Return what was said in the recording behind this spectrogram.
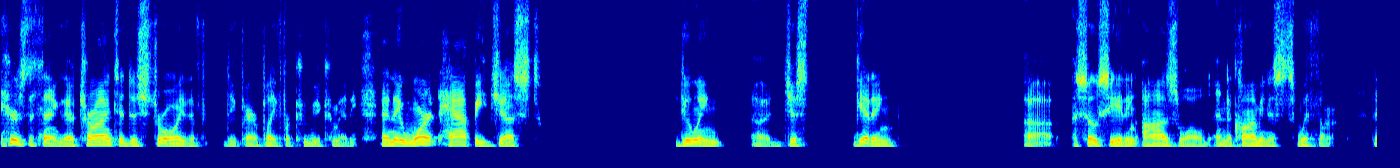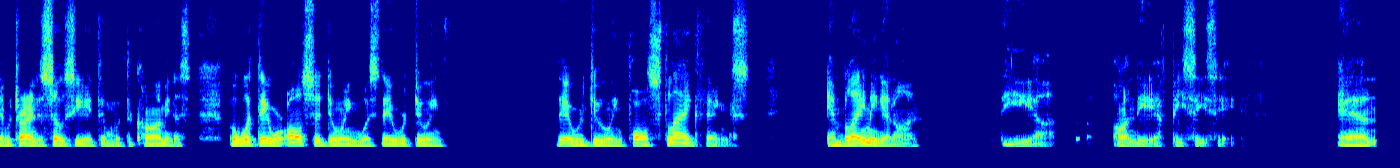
here's the thing they're trying to destroy the, the fair play for Cuba committee and they weren't happy just doing uh, just getting uh, associating oswald and the communists with them they were trying to associate them with the communists but what they were also doing was they were doing they were doing false flag things and blaming it on the uh, on the fpcc and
